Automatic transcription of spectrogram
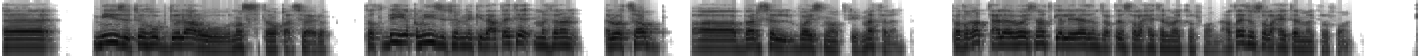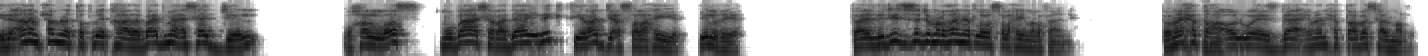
آه، ميزته هو بدولار ونص أتوقع سعره. تطبيق ميزته إنك إذا أعطيته مثلا الواتساب آه، برسل voice note فيه مثلا. فضغطت على ال voice note قال لي لازم تعطيني صلاحية الميكروفون. أعطيته صلاحية الميكروفون. إذا أنا محمل التطبيق هذا بعد ما أسجل وخلص مباشرة direct يرجع الصلاحية يلغيه. فإذا جيت اسجل مرة ثانية يطلب الصلاحيه مرة ثانية. فما يحطها. always دائما يحطها بس هالمرة.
